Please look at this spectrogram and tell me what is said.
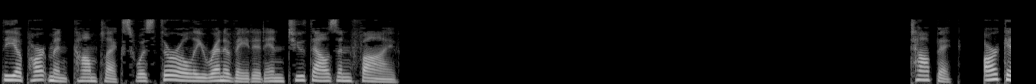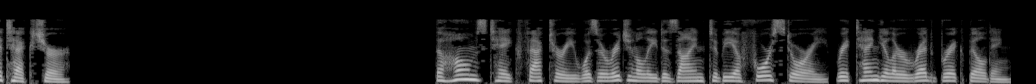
The apartment complex was thoroughly renovated in 2005. Architecture. The Homes-Take factory was originally designed to be a four-story, rectangular red brick building,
